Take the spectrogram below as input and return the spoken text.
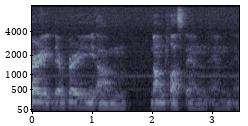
very they're very um, nonplussed and and and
